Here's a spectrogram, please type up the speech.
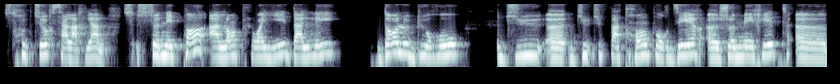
structure salariale. Ce n'est pas à l'employé d'aller dans le bureau du, euh, du, du, patron pour dire euh, je mérite euh,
